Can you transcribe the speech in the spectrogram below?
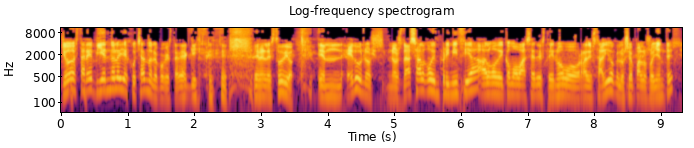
yo estaré viéndole y escuchándole porque estaré aquí en el estudio. Em, Edu, ¿nos, ¿nos das algo en primicia, algo de cómo va a ser este nuevo Radio Estadio, que lo sepan los oyentes?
